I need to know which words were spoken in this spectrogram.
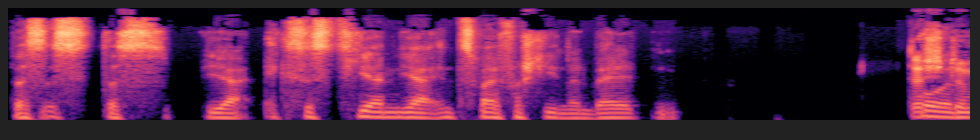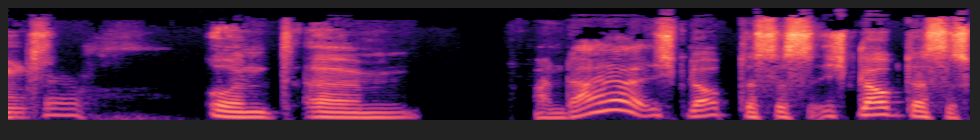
das ist, dass wir existieren ja in zwei verschiedenen Welten. Das und, stimmt. Und ähm, von daher, ich glaube, dass es, ich glaube, dass es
